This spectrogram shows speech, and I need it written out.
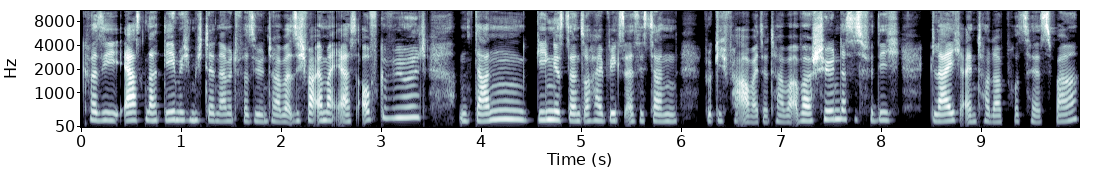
quasi erst nachdem ich mich dann damit versöhnt habe. Also ich war immer erst aufgewühlt und dann ging es dann so halbwegs, als ich es dann wirklich verarbeitet habe. Aber schön, dass es für dich gleich ein toller Prozess war.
